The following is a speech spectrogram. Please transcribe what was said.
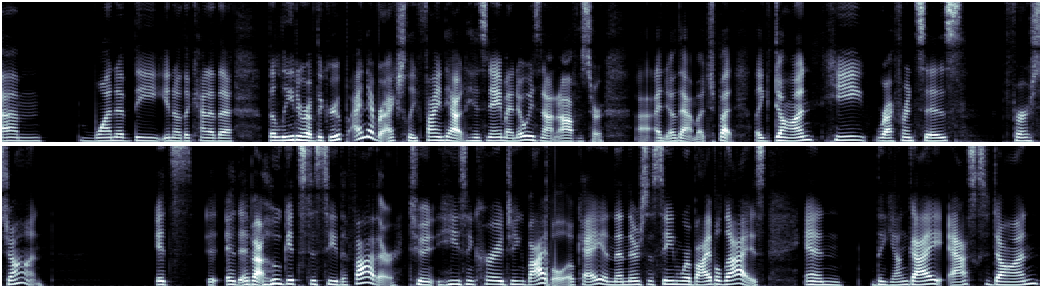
Um, one of the you know the kind of the the leader of the group i never actually find out his name i know he's not an officer uh, i know that much but like don he references first john it's it, about who gets to see the father to he's encouraging bible okay and then there's a scene where bible dies and the young guy asks don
